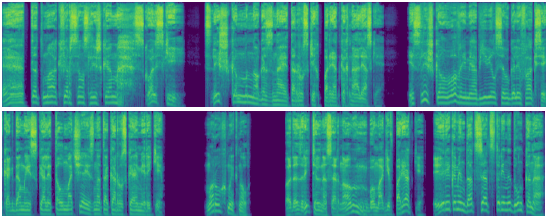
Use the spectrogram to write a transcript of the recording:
«Этот Макферсон слишком скользкий, слишком много знает о русских порядках на Аляске и слишком вовремя объявился в Галифаксе, когда мы искали толмача из знатока Русской Америки». Мору хмыкнул. «Подозрительно, сэр, но бумаги в порядке. И рекомендации от старины Дункана.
